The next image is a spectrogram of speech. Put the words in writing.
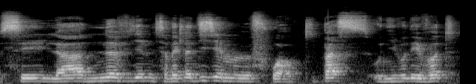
C'est la neuvième, ça va être la dixième fois qui passe au niveau des votes.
